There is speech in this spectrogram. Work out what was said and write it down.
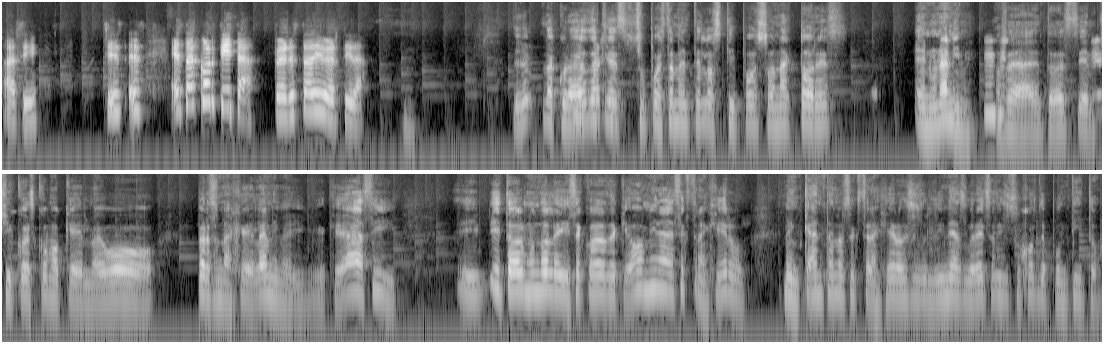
Así. Sí, es, es- está cortita, pero está divertida. la curada es de que supuestamente los tipos son actores en un anime. O sea, entonces el chico es como que el nuevo personaje del anime. Y que, ah, sí. Y, y todo el mundo le dice cosas de que, oh, mira, es extranjero. Me encantan los extranjeros y sus líneas gruesas y sus ojos de puntito.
